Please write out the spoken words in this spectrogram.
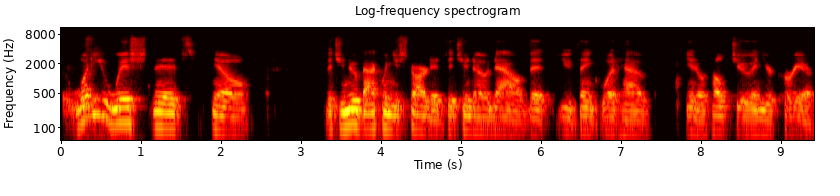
what do you wish that you know that you knew back when you started that you know now that you think would have you know helped you in your career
